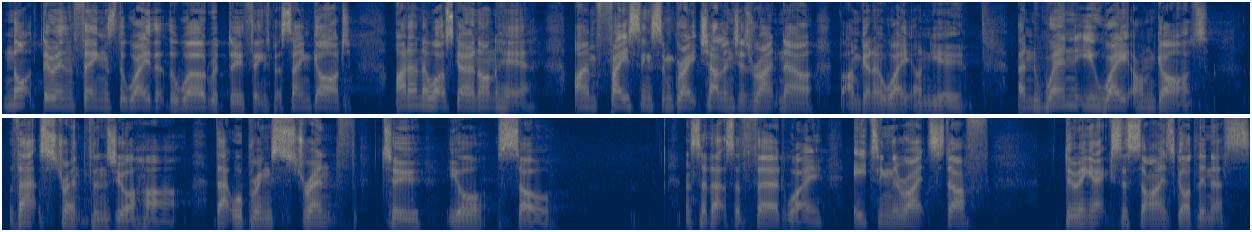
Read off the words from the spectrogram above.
not doing things the way that the world would do things, but saying, God, I don't know what's going on here. I'm facing some great challenges right now, but I'm going to wait on you. And when you wait on God, that strengthens your heart. That will bring strength to your soul. And so that's the third way eating the right stuff, doing exercise, godliness,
